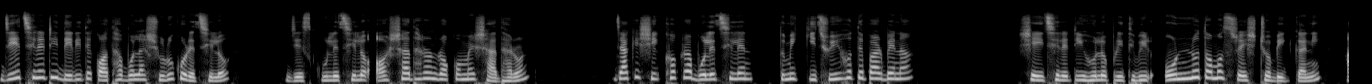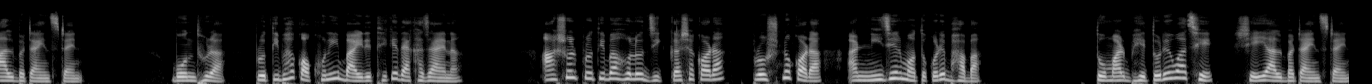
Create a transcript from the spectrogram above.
যে ছেলেটি দেরিতে কথা বলা শুরু করেছিল, যে স্কুলে ছিল অসাধারণ রকমের সাধারণ, যাকে শিক্ষকরা বলেছিলেন, তুমি কিছুই হতে পারবে না। সেই ছেলেটি হল পৃথিবীর অন্যতম শ্রেষ্ঠ বিজ্ঞানী আলবার্ট আইনস্টাইন। বন্ধুরা, প্রতিভা কখনই বাইরে থেকে দেখা যায় না। আসল প্রতিভা হল জিজ্ঞাসা করা প্রশ্ন করা আর নিজের মতো করে ভাবা। তোমার ভেতরেও আছে সেই আলবার্ট আইনস্টাইন।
